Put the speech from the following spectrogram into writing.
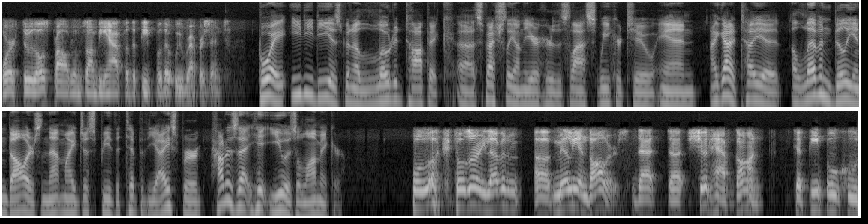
work through those problems on behalf of the people that we represent. Boy, EDD has been a loaded topic, uh, especially on the air here this last week or two. And I got to tell you, $11 billion, and that might just be the tip of the iceberg. How does that hit you as a lawmaker? Well, look, those are 11 uh, million dollars that uh, should have gone to people who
